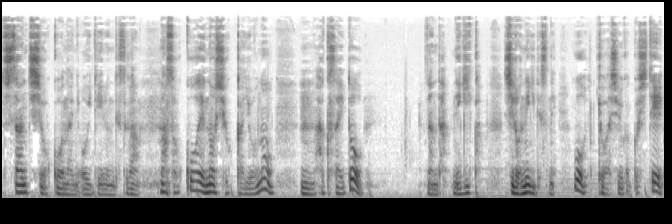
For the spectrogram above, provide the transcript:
地産地消コーナーに置いているんですが、まあそこへの出荷用の、うん、白菜と、なんだ、ネギか。白ネギですね。を今日は収穫して、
